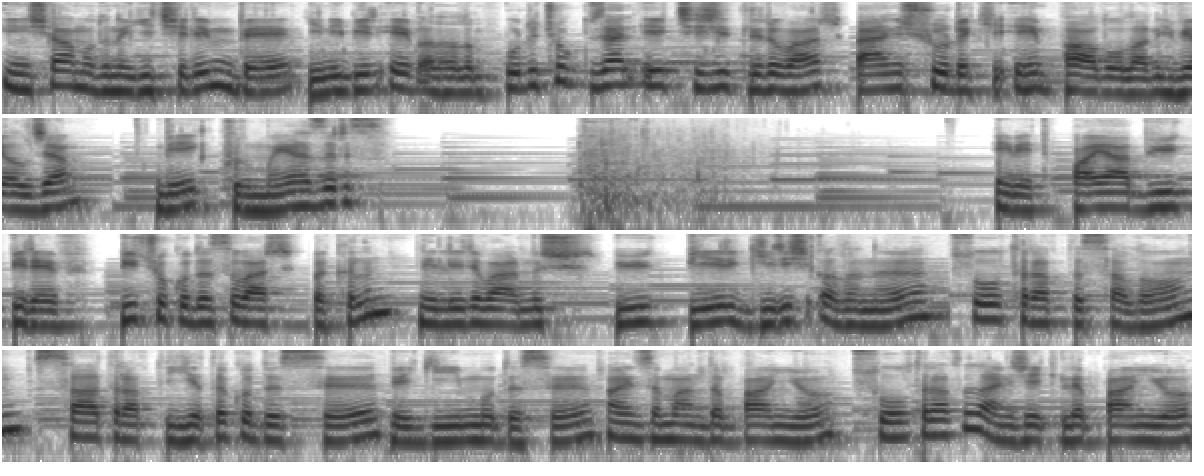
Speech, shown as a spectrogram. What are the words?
inşa moduna geçelim ve yeni bir ev alalım. Burada çok güzel ev çeşitleri var. Ben şuradaki en pahalı olan evi alacağım ve kurmaya hazırız. Evet bayağı büyük bir ev. Birçok odası var. Bakalım neleri varmış. Büyük bir giriş alanı. Sol tarafta salon. Sağ tarafta yatak odası ve giyim odası. Aynı zamanda banyo. Sol tarafta da aynı şekilde banyo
